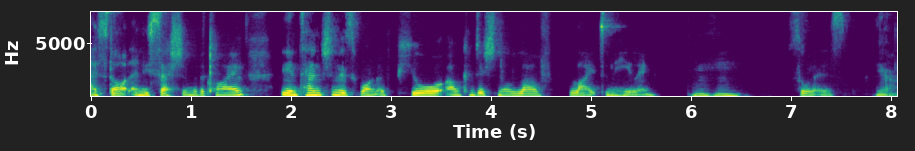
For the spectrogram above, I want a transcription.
I start any session with a client. The intention is one of pure, unconditional love, light, and healing. Mm-hmm. That's all it is. Yeah.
